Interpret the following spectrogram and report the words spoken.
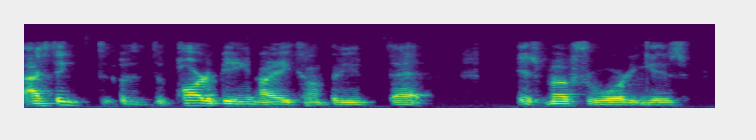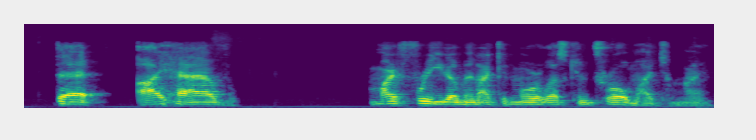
I think the part of being an IA company that is most rewarding is that I have my freedom and I can more or less control my time.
